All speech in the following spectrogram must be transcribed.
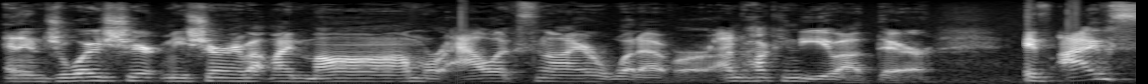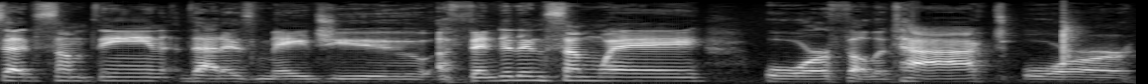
and enjoy share me sharing about my mom or Alex and I or whatever. I'm talking to you out there. If I've said something that has made you offended in some way or felt attacked or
